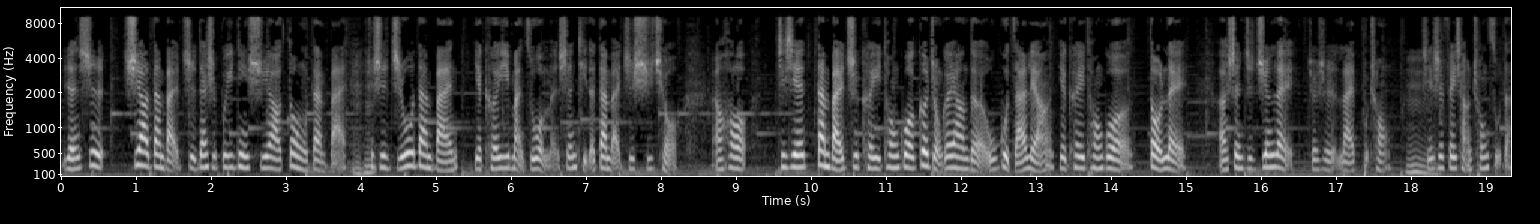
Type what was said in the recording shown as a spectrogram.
人是需要蛋白质，但是不一定需要动物蛋白，就是植物蛋白也可以满足我们身体的蛋白质需求。然后。这些蛋白质可以通过各种各样的五谷杂粮，也可以通过豆类，呃，甚至菌类，就是来补充。嗯，其实是非常充足的，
